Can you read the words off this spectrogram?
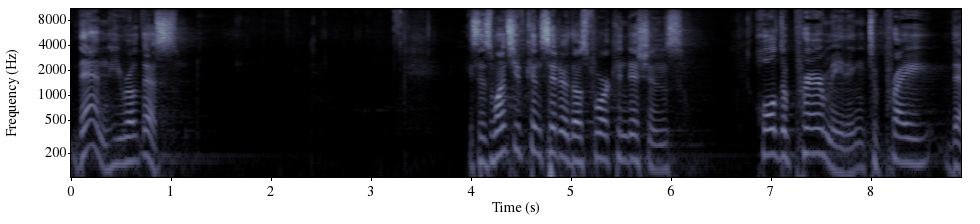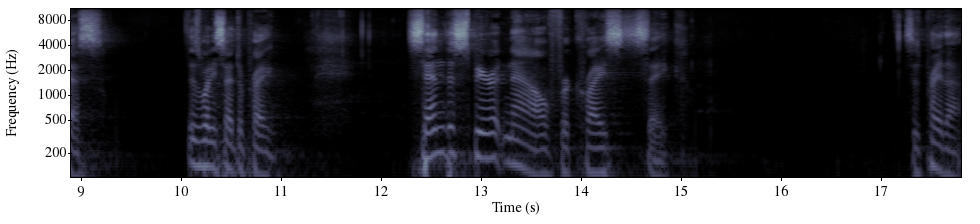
Then he wrote this. He says, once you've considered those four conditions, hold a prayer meeting to pray this. This is what he said to pray Send the Spirit now for Christ's sake. He says, Pray that.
